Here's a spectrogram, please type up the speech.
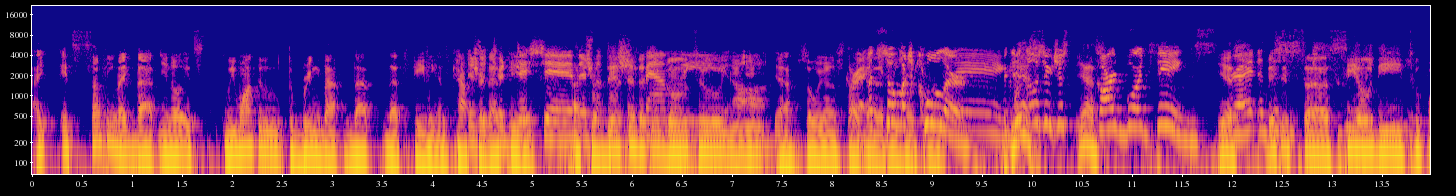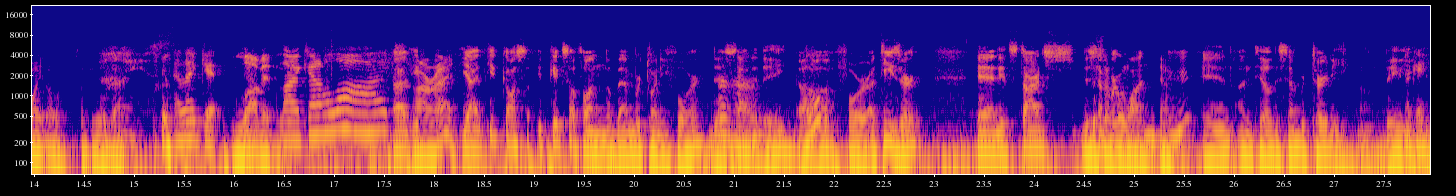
I, it's something like that. You know, it's we want to to bring back that that feeling and capture There's a that tradition, feeling. A there's tradition that the you go to. You, you, Uh-uh. yeah, so we're gonna start Correct. that. But so much cooler. Dang. Because Yes. those are just Yes. cardboard things. Yes, Right? And this, is uh, COD 2.0, something like that. Nice. I like it. Love it. like it a lot. Uh, it- All right. Yeah, it kicks off, it kicks off on November 24, this Saturday, uh, for a teaser. And it starts December, December 1 1, yeah. and until December 30, no, daily. Okay.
